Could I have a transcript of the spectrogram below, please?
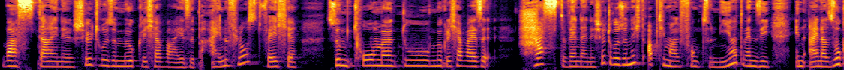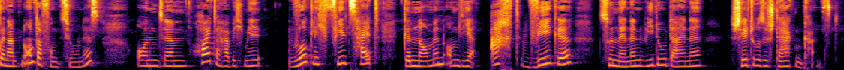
was deine Schilddrüse möglicherweise beeinflusst, welche Symptome du möglicherweise hast, wenn deine Schilddrüse nicht optimal funktioniert, wenn sie in einer sogenannten Unterfunktion ist. Und ähm, heute habe ich mir wirklich viel Zeit genommen, um dir acht Wege zu nennen, wie du deine Schilddrüse stärken kannst.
